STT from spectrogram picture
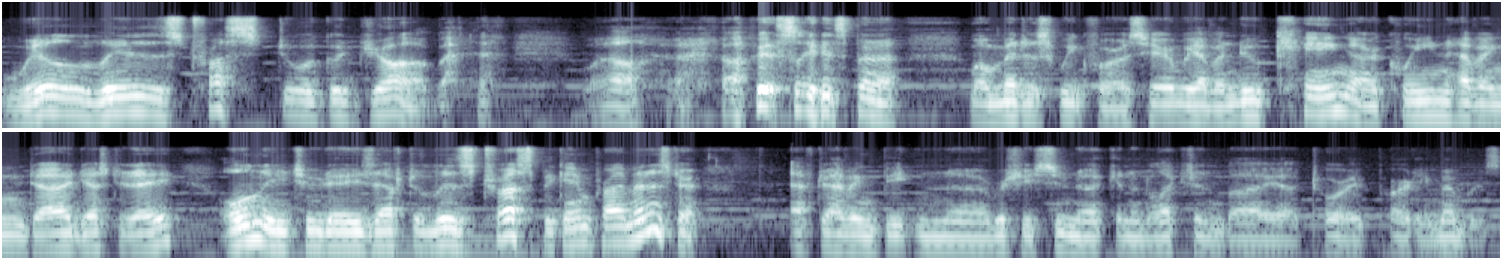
Will Liz Truss do a good job? well, obviously, it's been a momentous week for us here. We have a new king, our queen having died yesterday, only two days after Liz Truss became prime minister, after having beaten uh, Rishi Sunak in an election by uh, Tory party members.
